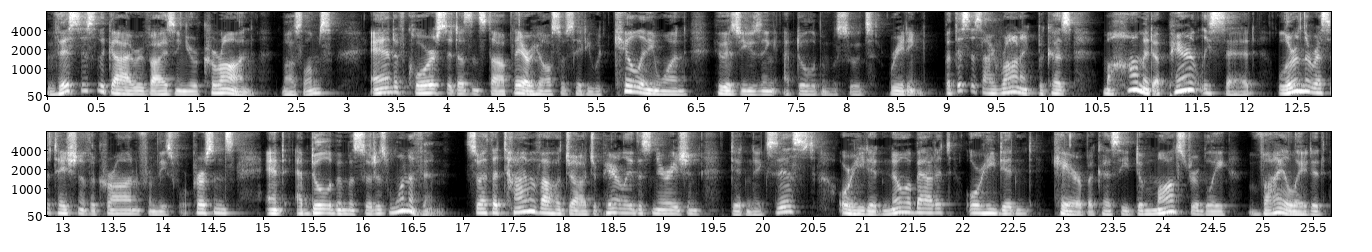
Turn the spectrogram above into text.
This is the guy revising your Quran, Muslims. And of course, it doesn't stop there. He also said he would kill anyone who is using Abdullah bin Masud's reading. But this is ironic because Muhammad apparently said, learn the recitation of the Quran from these four persons, and Abdullah bin Masud is one of them. So at the time of Al-Hajjaj, apparently this narration didn't exist, or he didn't know about it, or he didn't care because he demonstrably violated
